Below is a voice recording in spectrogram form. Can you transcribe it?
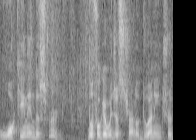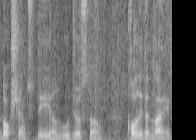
Walking in the Spirit. Don't forget, we're just trying to do an introduction today and we'll just um, call it a night.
